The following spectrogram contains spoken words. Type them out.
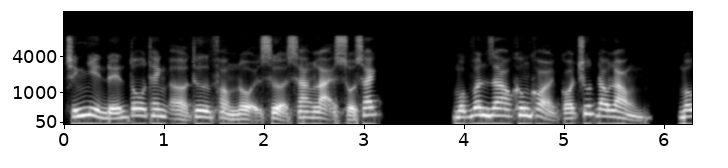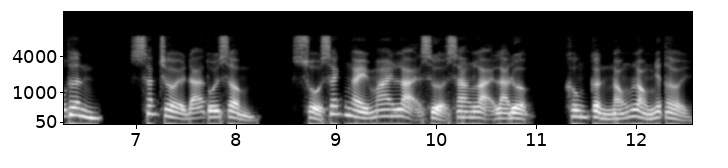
chính nhìn đến Tô Thanh ở thư phòng nội sửa sang lại sổ sách. Một vân giao không khỏi có chút đau lòng, mẫu thân, sắc trời đã tối sầm, sổ sách ngày mai lại sửa sang lại là được, không cần nóng lòng nhất thời.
